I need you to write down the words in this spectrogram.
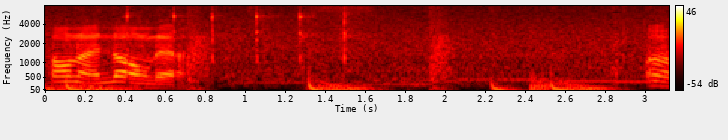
超难弄的，啊，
